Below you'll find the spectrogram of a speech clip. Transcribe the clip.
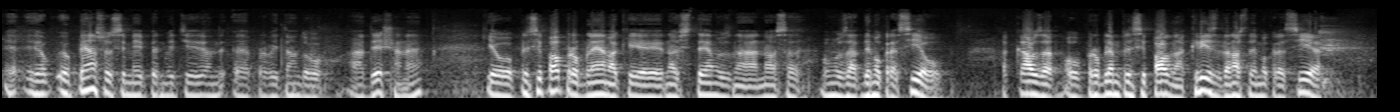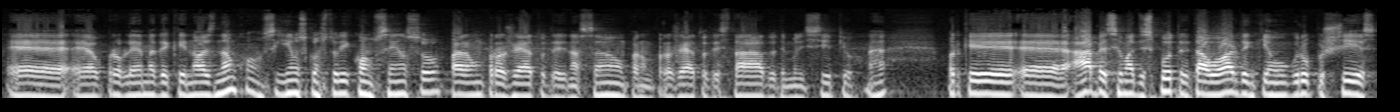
É, eu, eu penso, se me permitir, é, aproveitando a deixa, né, que o principal problema que nós temos na nossa, vamos usar, democracia, ou a causa, o problema principal na crise da nossa democracia é, é, o problema de que nós não conseguimos construir consenso para um projeto de nação, para um projeto de Estado, de município, né? porque é, abre-se uma disputa de tal ordem que um grupo X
